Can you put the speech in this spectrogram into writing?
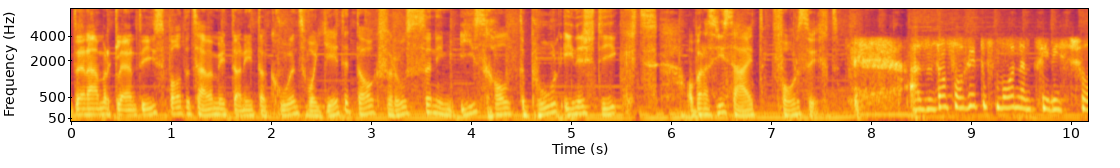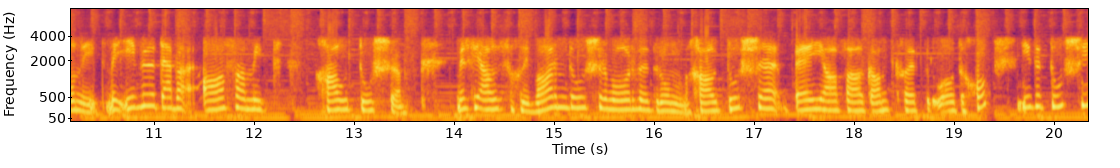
Dann haben wir gelernt Eisbaden zusammen mit Anita Kuhns, die jeden Tag draussen im eiskalten Pool reinsteigt. Aber auch sie sagt, Vorsicht. Also so von heute auf morgen empfehle ich es schon nicht. Ich würde eben anfangen mit kalt duschen. Wir sind alles so ein bisschen Warmduscher geworden, darum kalt duschen, Beine anfangen, ganz Körper den Kopf in der Dusche.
